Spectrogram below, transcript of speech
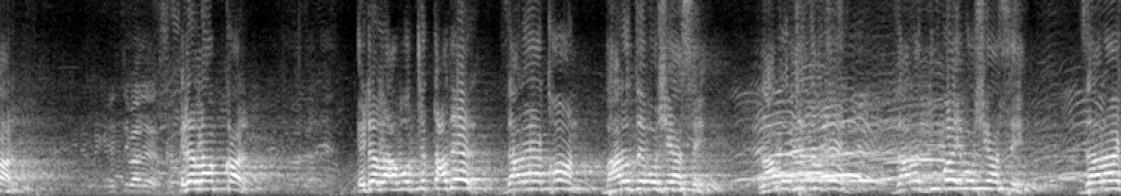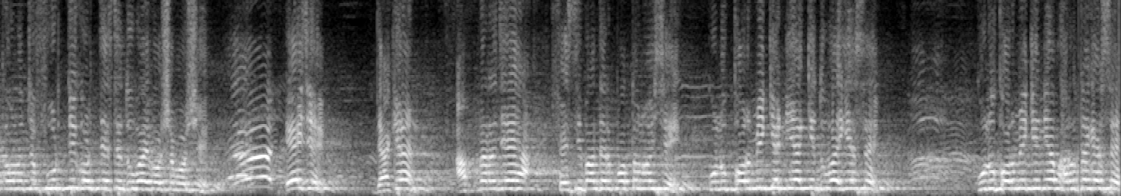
কার? এটা লাভ কার? এটা লাভ হচ্ছে তাদের, যারা এখন ভারতে বসে আছে। লাভ হচ্ছে তাদের, যারা দুবাই বসে আছে। যারা এখন হচ্ছে ফুর্তি করতেছে দুবাই বসে বসে। এই যে, দেখেন, আপনারা যে ফেসিবাদের পতন হয়েছে, কোনো কর্মীকে নিয়ে কি দুবাই গেছে? কোনো কর্মীকে নিয়ে ভারতে গেছে?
